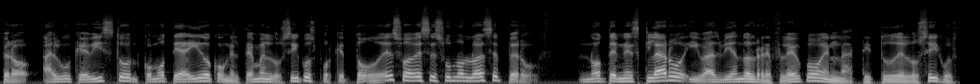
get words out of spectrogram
Pero algo que he visto, ¿cómo te ha ido con el tema en los hijos? Porque todo eso a veces uno lo hace, pero no tenés claro y vas viendo el reflejo en la actitud de los hijos.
